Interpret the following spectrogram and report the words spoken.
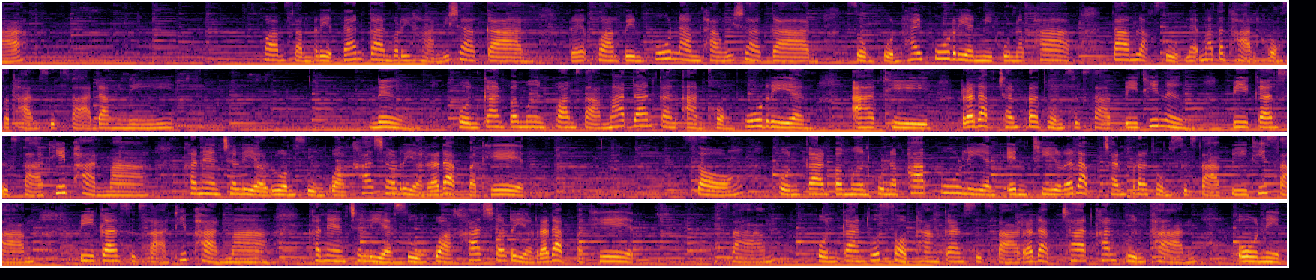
ความสำเร็จด้านการบริหารวิชาการ และความเป็นผู้นำทางวิชาการ ส่งผลให้ผู้เรียนมีคุณภาพ ตามหลักสูตรและมาตรฐานของสถานศึกษาดังนี้ 1. ผลการประเมินความสามารถด้านการอ่านของผู้เรียน RT ระดับชั้นประถมศึกษาปีที่ 1 ปีการศึกษาที่ผ่านมา คะแนนเฉลี่ยรวมสูงกว่าค่าเฉลี่ยระดับประเทศ 2. ผลการประเมินคุณภาพผู้เรียน NT ระดับชั้นประถมศึกษาปีที่ 3 ปีการศึกษาที่ผ่านมา คะแนนเฉลี่ยสูงกว่าค่าเฉลี่ยระดับประเทศ 3. ผลการทดสอบทางการศึกษาระดับชาติขั้นพื้นฐาน O-NET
